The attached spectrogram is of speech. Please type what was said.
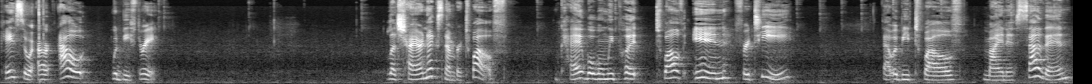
Okay, so our out would be 3. Let's try our next number, 12. Okay, well, when we put 12 in for t, that would be 12 minus 7.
